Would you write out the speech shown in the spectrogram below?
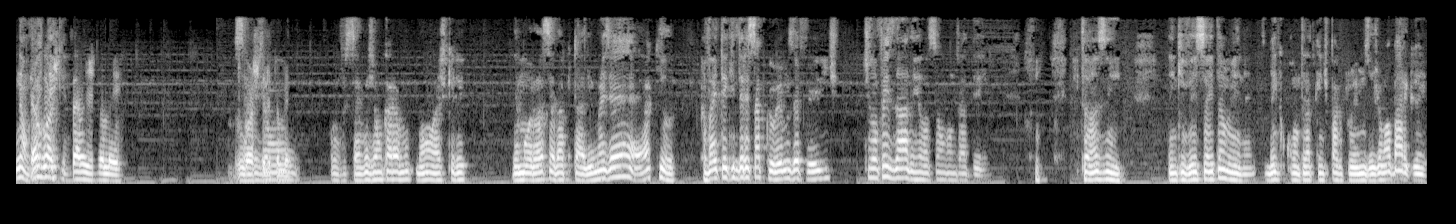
Não, Eu gosto que. do Savage também. O Eu gosto é dele um- também. O Savage é um cara muito bom. eu Acho que ele demorou a se adaptar ali, mas é, é aquilo. Vai ter que endereçar, porque o Ramos é feio a gente, a gente não fez nada em relação ao contrato dele. então, assim, tem que ver isso aí também, né? Se bem que o contrato que a gente paga pro Ramos hoje é uma barganha.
